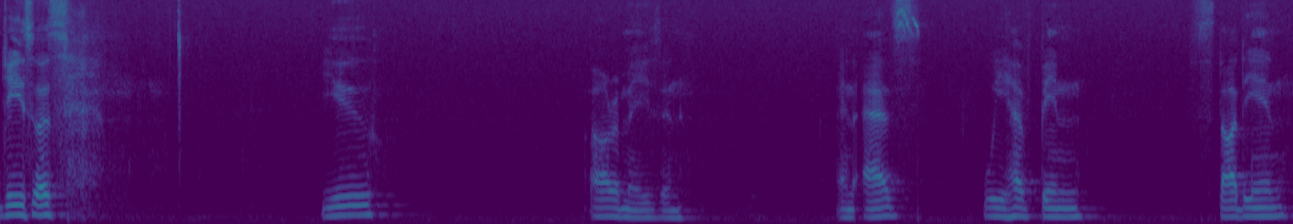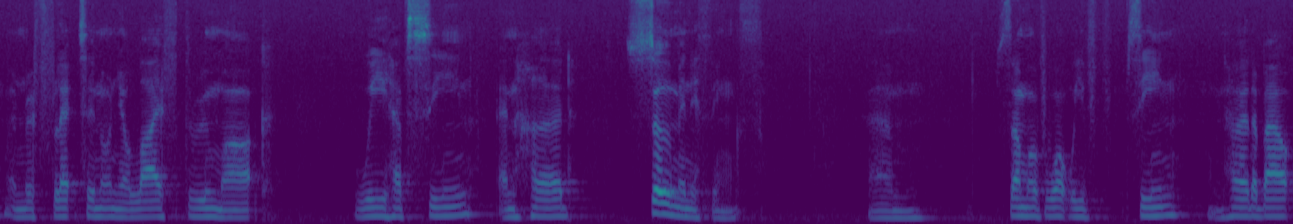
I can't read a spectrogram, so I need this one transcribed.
Jesus, you are amazing. And as we have been studying and reflecting on your life through Mark, we have seen and heard so many things. Um, some of what we've seen and heard about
